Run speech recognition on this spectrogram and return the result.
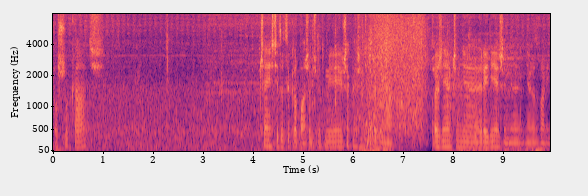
Poszukać części do cyklopaa, żebyśmy tu mieli już jak najszybciej zrobione. Bo już nie wiem, czy mnie radiation nie, nie rozwali.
